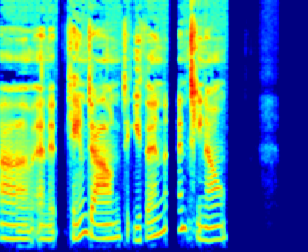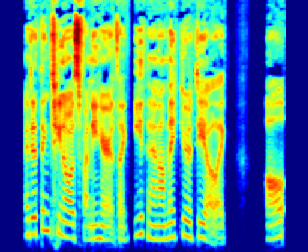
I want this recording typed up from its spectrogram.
Um, and it came down to Ethan and Tino. I did think Tino was funny here. It's like, Ethan, I'll make you a deal. Like, I'll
